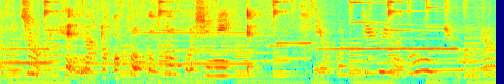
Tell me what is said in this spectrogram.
いつも変なとこクンクンクンクンしに行って汚れてるやろ今日ね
